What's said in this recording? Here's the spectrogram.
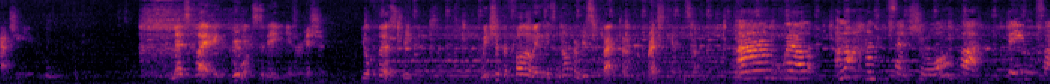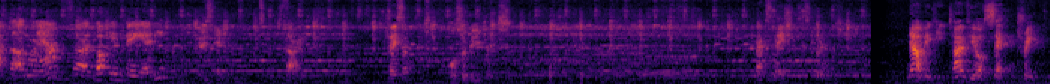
catching you. Risk factor for breast cancer? Um, well, I'm not 100% sure, but B looks like the odd one out, so lock in B, Eddie. Who's Eddie? Sorry. Chaser? Also B, please. Vaccinations is correct. Now, Vicky, time for your second treatment.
